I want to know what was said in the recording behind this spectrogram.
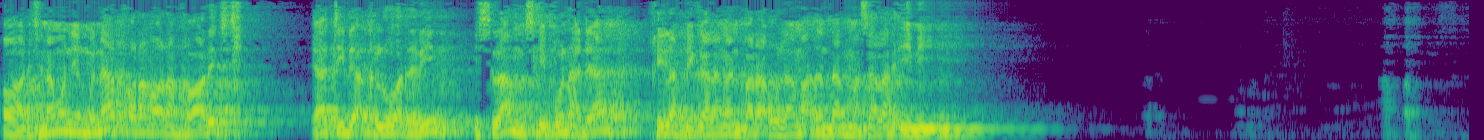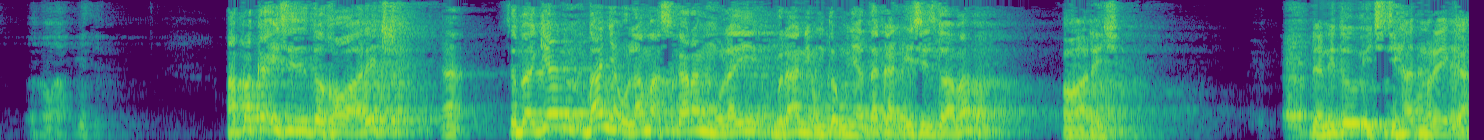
Khawarij. Namun yang benar orang-orang Khawarij ya tidak keluar dari Islam meskipun ada khilaf di kalangan para ulama tentang masalah ini. Apakah ISIS itu khawarij? Ya. Sebagian banyak ulama sekarang mulai berani untuk menyatakan ISIS itu apa? Khawarij. Dan itu ijtihad mereka.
